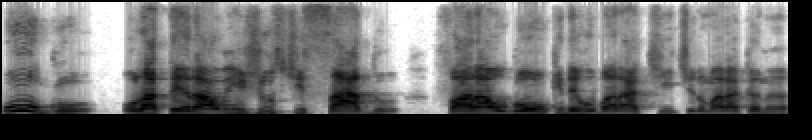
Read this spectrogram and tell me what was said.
Hugo, o lateral injustiçado, fará o gol que derrubará Tite no Maracanã.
